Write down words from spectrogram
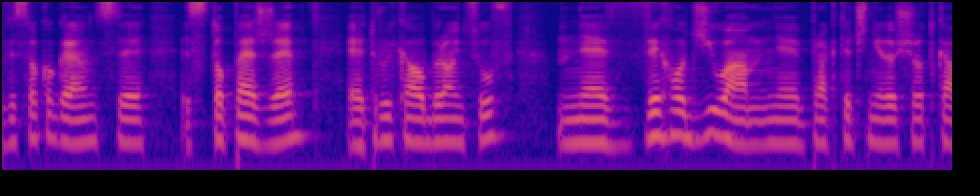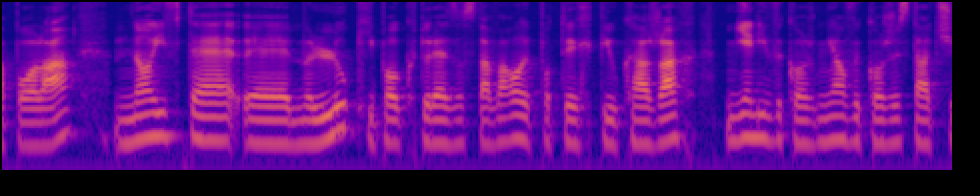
wysoko grający stoperzy, trójka obrońców, wychodziła praktycznie do środka pola, no i w te luki, które zostawały po tych piłkarzach, mieli miał wykorzystać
